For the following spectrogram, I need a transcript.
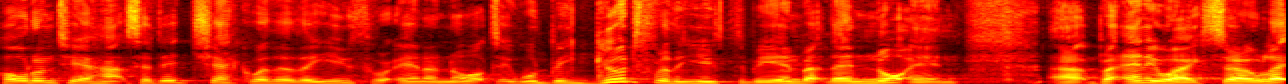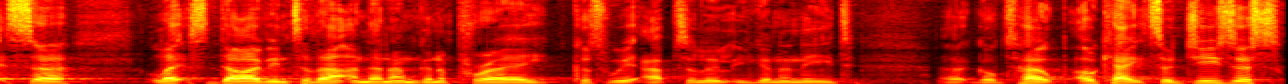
hold on to your hats. I did check whether the youth were in or not. It would be good for the youth to be in, but they're not in. Uh, but anyway, so let's, uh, let's dive into that, and then I'm going to pray because we're absolutely going to need uh, God's help. Okay, so Jesus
